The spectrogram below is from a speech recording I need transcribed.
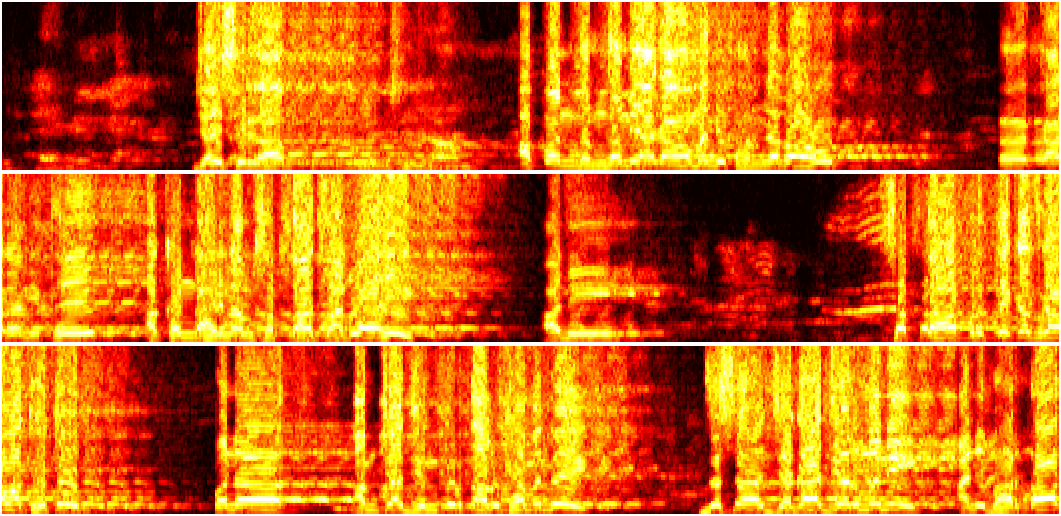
जय श्रीराम. आपण धमधम या गावामध्ये थांबलेलो आहोत. कारण इथे अखंड हरिनाम सप्ताह चालू आहे. आणि सप्ताह प्रत्येकच गावात होतो. पण आमच्या जिंतूर तालुक्यामध्ये जसं जगात जर्मनी आणि भारतात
